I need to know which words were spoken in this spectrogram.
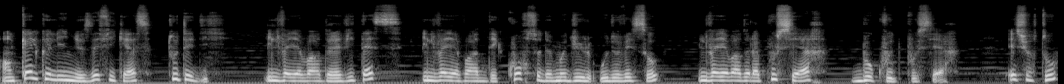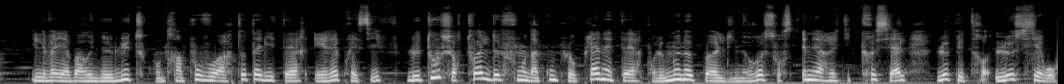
En quelques lignes efficaces, tout est dit. Il va y avoir de la vitesse, il va y avoir des courses de modules ou de vaisseaux, il va y avoir de la poussière, beaucoup de poussière. Et surtout, il va y avoir une lutte contre un pouvoir totalitaire et répressif, le tout sur toile de fond d'un complot planétaire pour le monopole d'une ressource énergétique cruciale, le le sirop.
